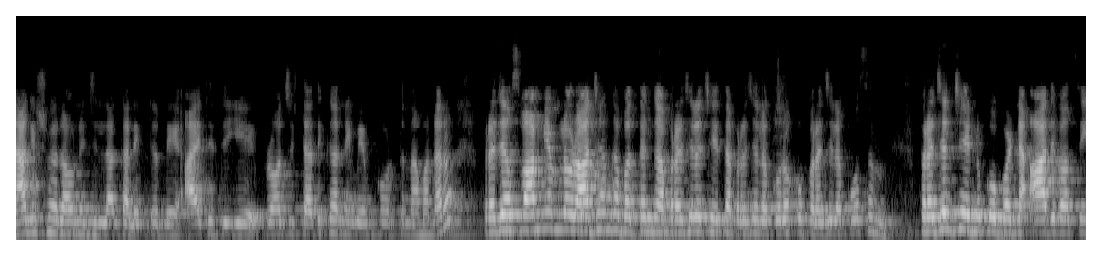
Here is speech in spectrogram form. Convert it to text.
నాగేశ్వరరావుని జిల్లా కలెక్టర్ని ఐటీడీఏ ప్రాజెక్ట్ అధికారిని మేము కోరుతున్నామన్నారు. ప్రజాస్వామ్యంలో రాజ్యాంగబద్ధంగా ప్రజల చేత ప్రజల కొరకు ప్రజల కోసం ప్రజలచే ఎన్నుకోబడిన ఆదివాసీ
